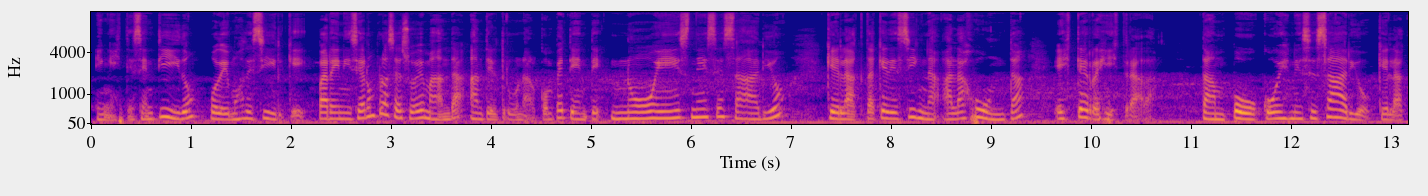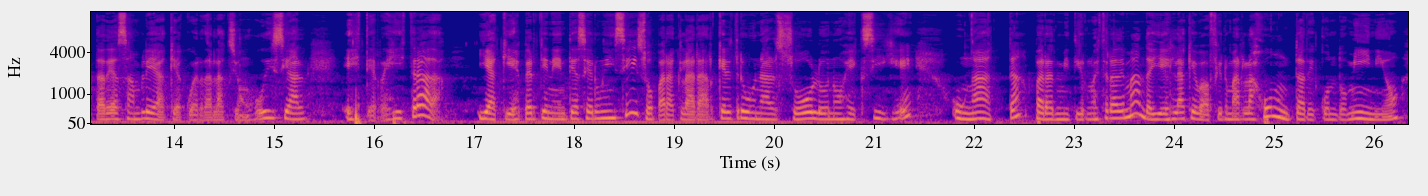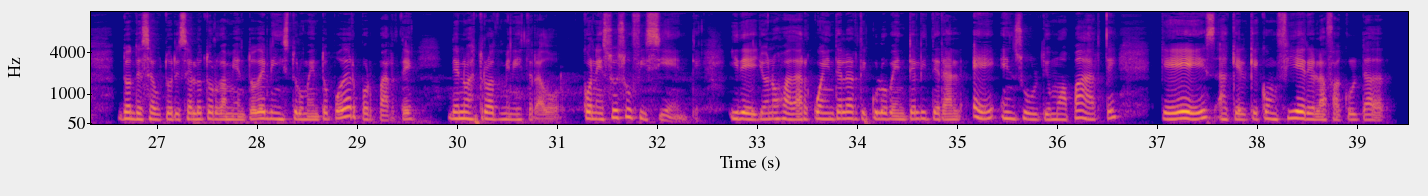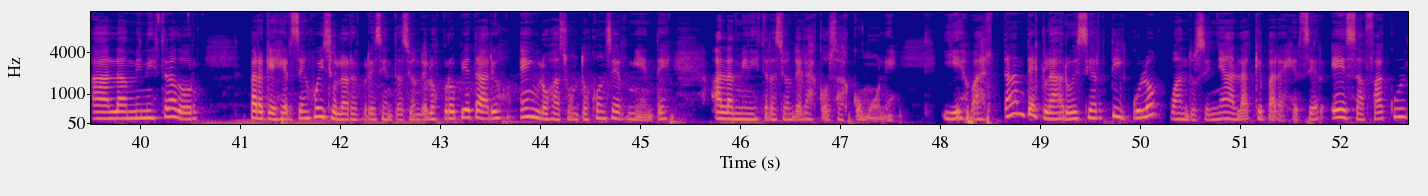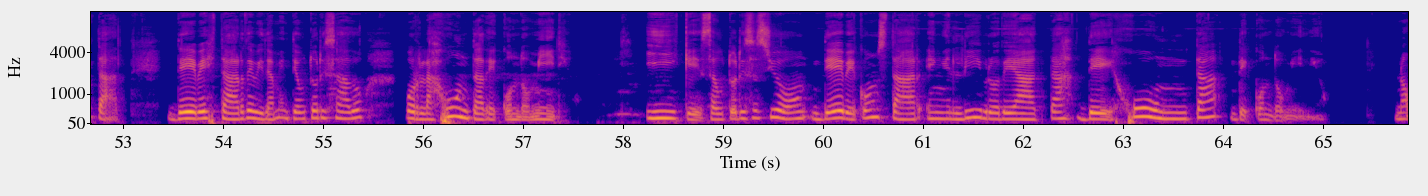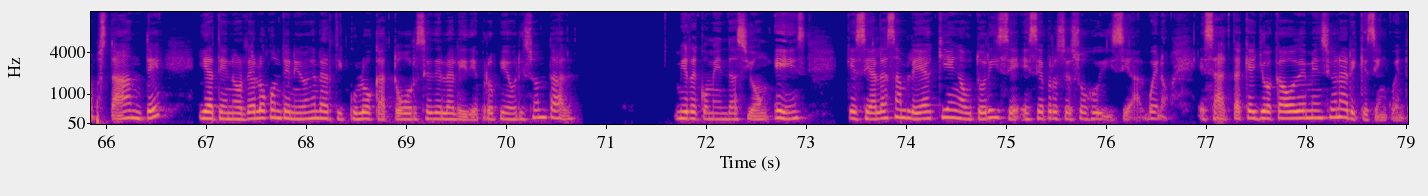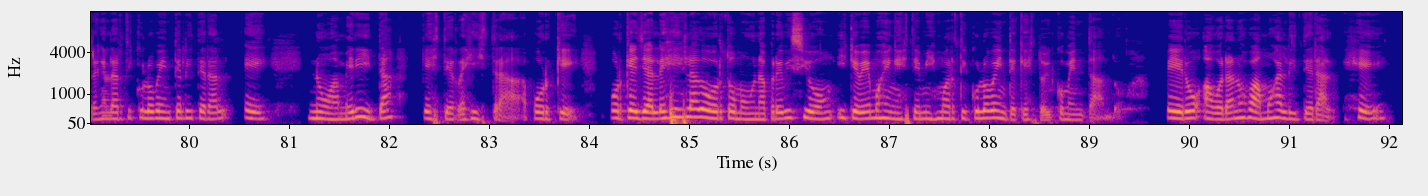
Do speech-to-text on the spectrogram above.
En este sentido, podemos decir que para iniciar un proceso de demanda ante el tribunal competente no es necesario que el acta que designa a la Junta esté registrada Tampoco es necesario que el acta de asamblea que acuerda la acción judicial esté registrada. Y aquí es pertinente hacer un inciso para aclarar que el tribunal solo nos exige un acta para admitir nuestra demanda y es la que va a firmar la Junta de Condominio, donde se autoriza el otorgamiento del instrumento poder por parte de nuestro administrador. Con eso es suficiente y de ello nos va a dar cuenta el artículo 20 literal E en su último aparte, que es aquel que confiere la facultad al administrador para que ejerza en juicio la representación de los propietarios en los asuntos concernientes a la administración de las cosas comunes. Y es bastante claro ese artículo cuando señala que para ejercer esa facultad debe estar debidamente autorizado por la Junta de Condominio y que esa autorización debe constar en el libro de actas de Junta de Condominio. No obstante, y a tenor de lo contenido en el artículo 14 de la Ley de Propiedad Horizontal, mi recomendación es que sea la Asamblea quien autorice ese proceso judicial. Bueno, esa acta que yo acabo de mencionar y que se encuentra en el artículo 20 literal E no amerita que esté registrada. ¿Por qué? Porque ya el legislador tomó una previsión y que vemos en este mismo artículo 20 que estoy comentando. Pero ahora nos vamos al literal G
